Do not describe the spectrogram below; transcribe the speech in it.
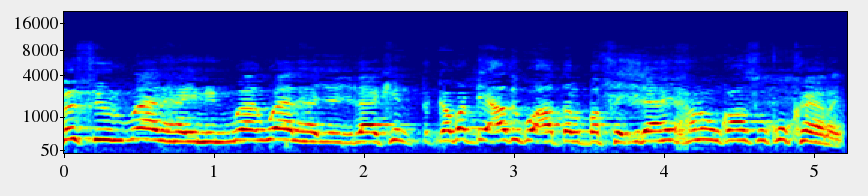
ma suul waan haynin waan waan hayay laakiin gabadhii adigu aad dalbatay ilaahay xanuunkaasu ku keenay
